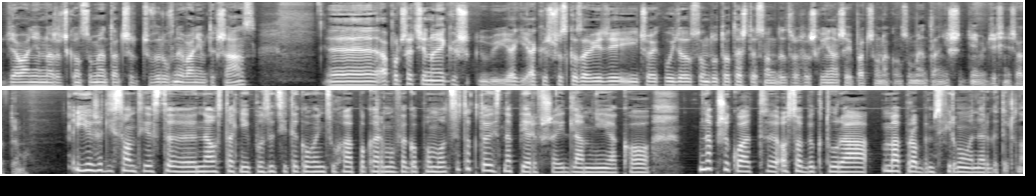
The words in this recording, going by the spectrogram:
działaniem na rzecz konsumenta czy, czy wyrównywaniem tych szans. A po trzecie, no jak, już, jak, jak już wszystko zawiedzie i człowiek pójdzie do sądu, to też te sądy troszeczkę inaczej patrzą na konsumenta niż nie wiem, 10 lat temu. Jeżeli sąd jest na ostatniej pozycji tego łańcucha pokarmowego pomocy, to kto jest na pierwszej dla mnie jako na przykład osoby, która ma problem z firmą energetyczną?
